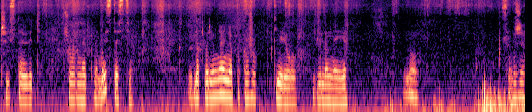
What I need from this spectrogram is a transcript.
чистою від чорної плямистості. І для порівняння покажу керіол біля неї. Ну, це вже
